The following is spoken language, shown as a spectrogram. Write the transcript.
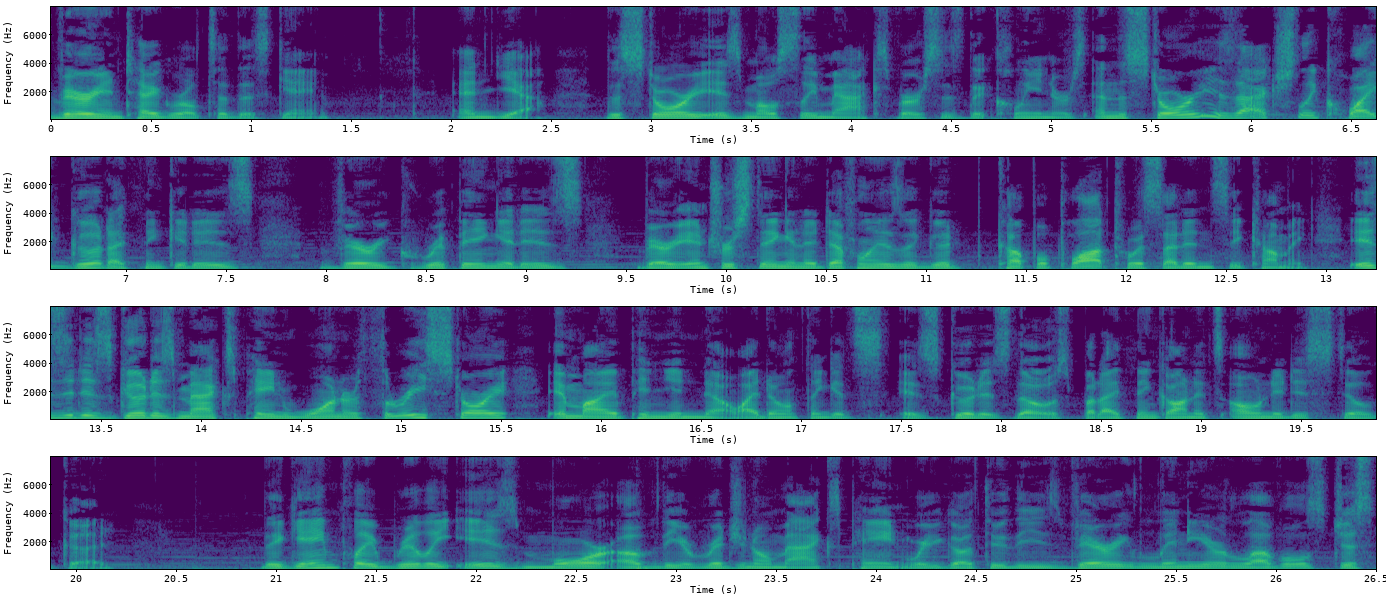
very integral to this game. And yeah, the story is mostly Max versus the cleaners. And the story is actually quite good. I think it is very gripping, it is very interesting, and it definitely is a good couple plot twists I didn't see coming. Is it as good as Max Payne 1 or 3 story? In my opinion, no. I don't think it's as good as those, but I think on its own it is still good. The gameplay really is more of the original Max Payne, where you go through these very linear levels, just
